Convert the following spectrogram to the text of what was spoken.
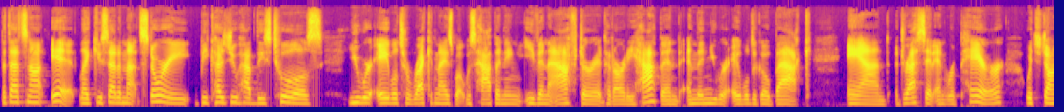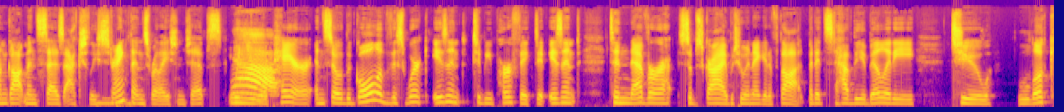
But that's not it. Like you said in that story, because you have these tools, you were able to recognize what was happening even after it had already happened. And then you were able to go back and address it and repair, which John Gottman says actually mm. strengthens relationships yeah. when you repair. And so the goal of this work isn't to be perfect, it isn't to never subscribe to a negative thought, but it's to have the ability to look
